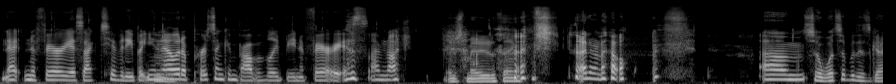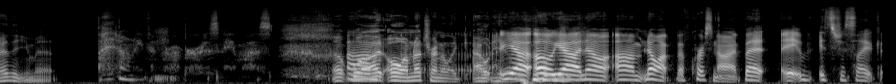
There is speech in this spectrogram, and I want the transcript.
ne- nefarious activity. But you Hmm. know what? A person can probably be nefarious. I'm not. I just made it a thing. I don't know. Um, So what's up with this guy that you met? I don't even remember what his name was. Uh, well, I, Um, oh, I'm not trying to like out him. Yeah. Oh, yeah. No. Um. No. Of course not. But it, it's just like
